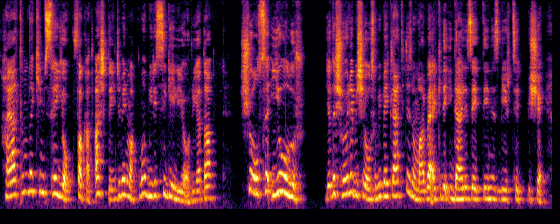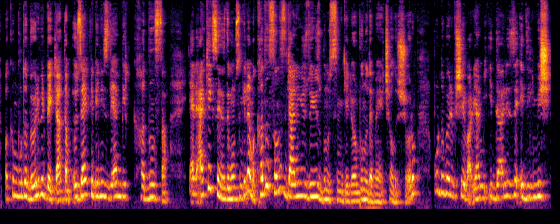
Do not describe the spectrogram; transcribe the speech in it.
hayatımda kimse yok. Fakat aşk deyince benim aklıma birisi geliyor ya da şu olsa iyi olur ya da şöyle bir şey olsa bir beklentiniz mi var? Belki de idealize ettiğiniz bir tip bir şey. Bakın burada böyle bir beklentim. Özellikle beni izleyen bir kadınsa. Yani erkekseniz de bunu simgeliyor ama kadınsanız yani %100 bunu simgeliyor. Bunu demeye çalışıyorum. Burada böyle bir şey var. Yani bir idealize edilmiş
